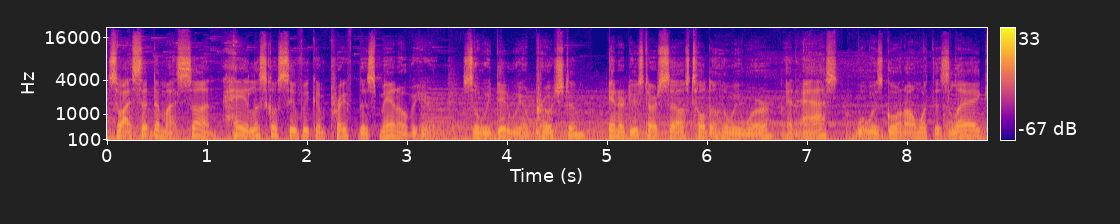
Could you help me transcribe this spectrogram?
So I said to my son, Hey, let's go see if we can pray for this man over here. So we did. We approached him, introduced ourselves, told him who we were, and asked what was going on with his leg.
